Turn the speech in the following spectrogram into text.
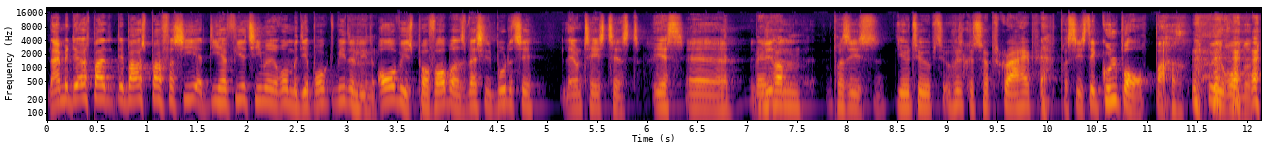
Nej, men det er, også bare, det er bare også bare for at sige, at de her fire timer i rummet, de har brugt vidderligt mm. overvist på at forberede sig. Hvad skal de bruge det til? Lave en taste-test. Yes. Øh, Velkommen. lidt- Præcis. YouTube, husk at subscribe. Ja, præcis. Det er guldborg bare ude i rummet.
